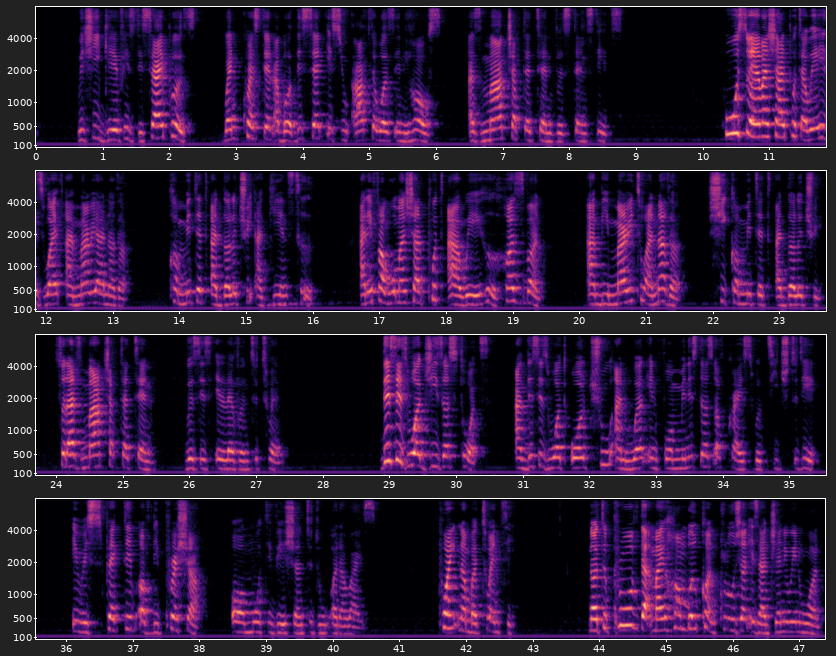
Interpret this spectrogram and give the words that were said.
which he gave his disciples when questioned about this said issue afterwards in the house, as Mark chapter 10, verse 10 states. Whosoever shall put away his wife and marry another committed adultery against her. And if a woman shall put away her husband and be married to another, she committed adultery. So that's Mark chapter 10, verses 11 to 12. This is what Jesus taught. And this is what all true and well informed ministers of Christ will teach today, irrespective of the pressure or motivation to do otherwise. Point number 20. Now, to prove that my humble conclusion is a genuine one,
